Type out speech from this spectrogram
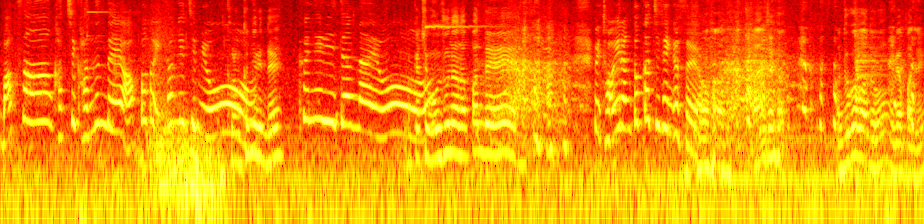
막상 같이 갔는데 아빠가 이상해지면 그럼 큰일인데? 큰일이잖아요. 이렇게 지금 온순한 아빠인데 저희랑 똑같이 생겼어요. 완전 아, 누가 봐도 우리 아빠지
